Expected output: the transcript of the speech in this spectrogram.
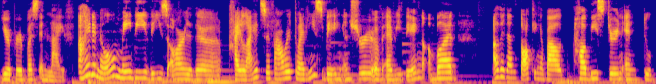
your purpose in life. I don't know, maybe these are the highlights of our 20s, being unsure of everything, but other than talking about hobbies turn into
